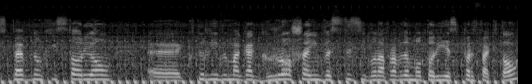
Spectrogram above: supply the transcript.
z pewną historią, e, który nie wymaga grosza inwestycji, bo naprawdę motor jest perfektą.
